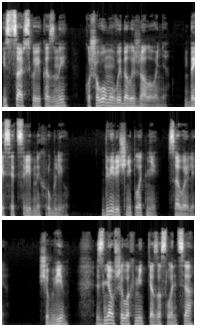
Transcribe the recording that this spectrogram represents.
Із царської казни кошовому видали жалування 10 срібних рублів, дві річні платні Савелія, щоб він, знявши лахміття засланця,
